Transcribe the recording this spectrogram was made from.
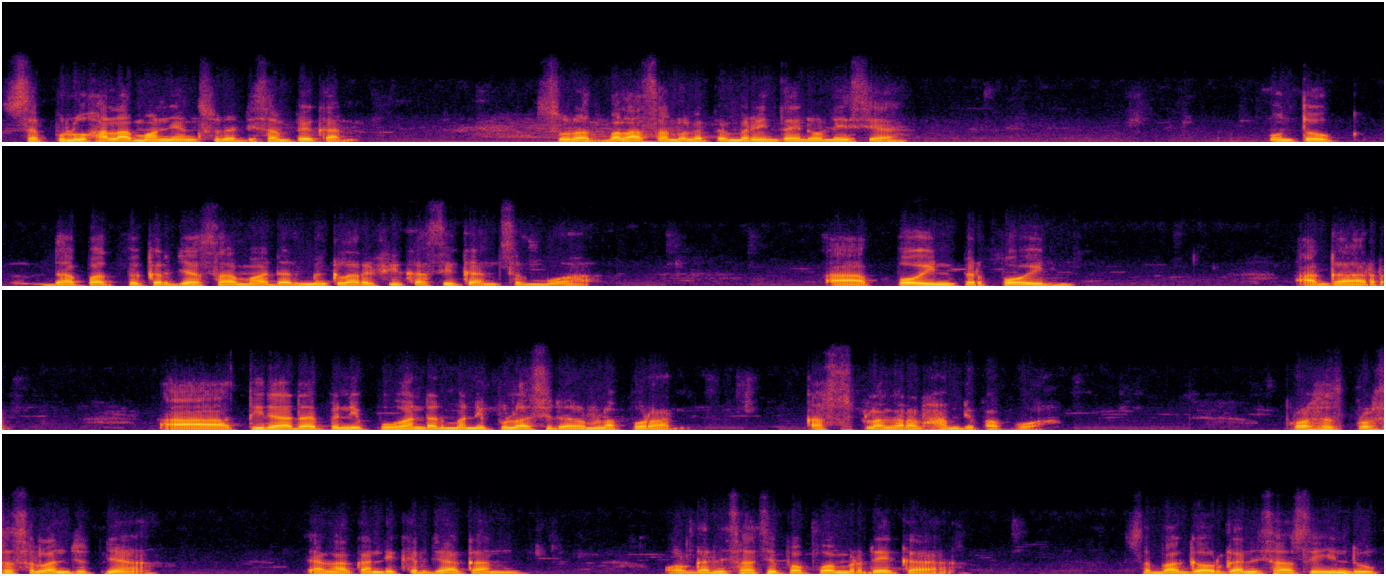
sepuluh halaman yang sudah disampaikan surat balasan oleh pemerintah Indonesia untuk dapat bekerja sama dan mengklarifikasikan semua uh, poin per poin agar uh, tidak ada penipuan dan manipulasi dalam laporan kasus pelanggaran HAM di Papua. Proses-proses selanjutnya yang akan dikerjakan organisasi Papua Merdeka sebagai organisasi induk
